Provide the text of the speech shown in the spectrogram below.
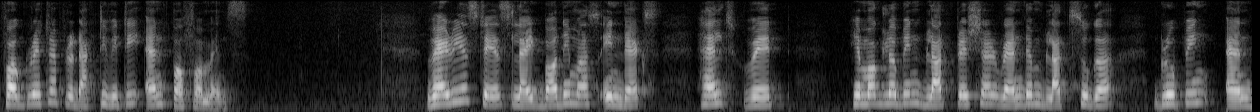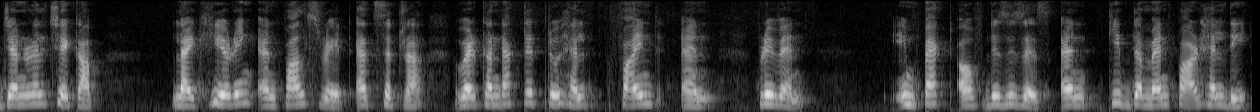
for greater productivity and performance. Various tests like body mass index, health weight, hemoglobin, blood pressure, random blood sugar, grouping and general checkup like hearing and pulse rate etc. were conducted to help find and prevent impact of diseases and keep the manpower healthy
